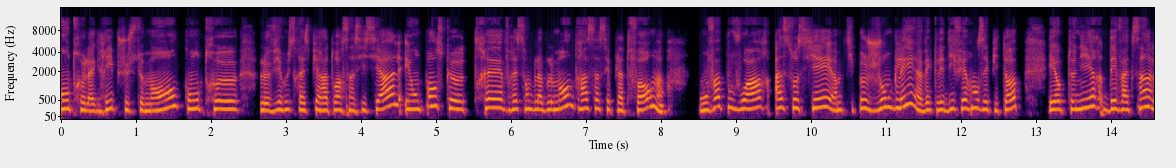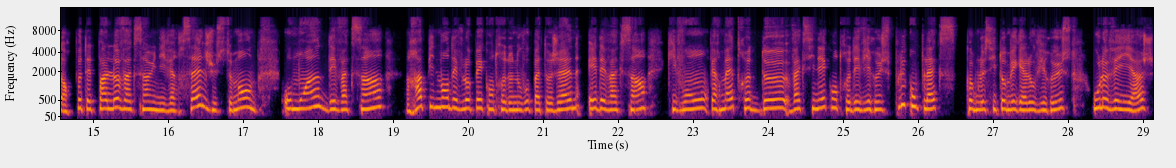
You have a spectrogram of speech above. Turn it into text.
contre la grippe justement, contre le virus respiratoire syncytial. Et on pense que très vraisemblablement, grâce à ces plateformes, on va pouvoir associer, un petit peu jongler avec les différents épitopes et obtenir des vaccins. Alors peut-être pas le vaccin universel, justement, au moins des vaccins rapidement développés contre de nouveaux pathogènes et des vaccins qui vont permettre de vacciner contre des virus plus complexes comme le cytomégalovirus ou le VIH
